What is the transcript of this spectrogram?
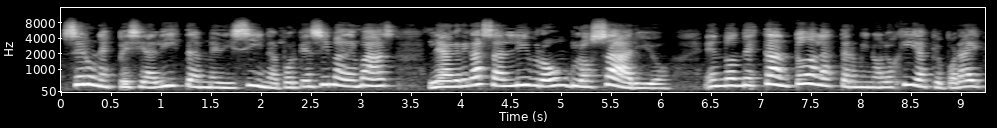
ser un especialista en medicina, porque encima además le agregás al libro un glosario en donde están todas las terminologías que por ahí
